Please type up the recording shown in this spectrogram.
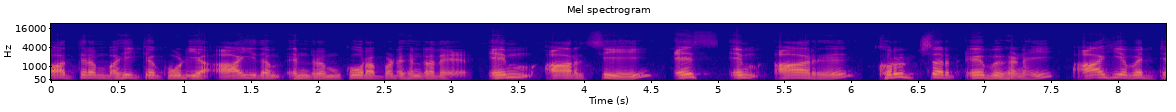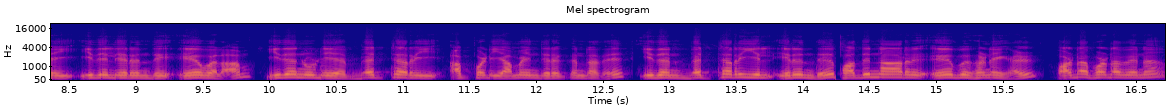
பாத்திரம் வகிக்கக்கூடிய ஆயுதம் என்றும் கூறப்படுகின்றது. எம்ஆர்சி எஸ் எம் ஆறு குருட்சர் ஏவுகணை ஆகியவற்றை இதிலிருந்து ஏவலாம். இதனுடைய பேட்டரி அப்படி அமைந்திருக்கின்றது. இதன் பேட்டரியில் இருந்து பதினாறு ஏவுகணைகள் படபடவென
